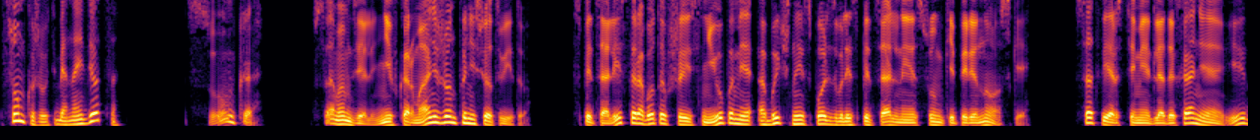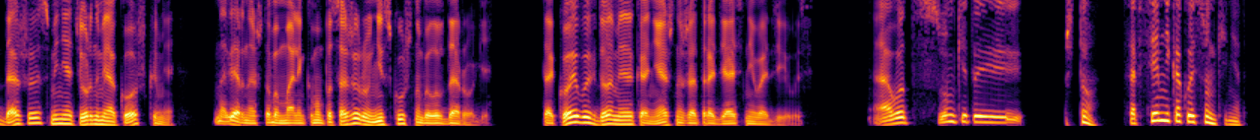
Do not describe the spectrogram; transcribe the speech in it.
«Сумка же у тебя найдется?» «Сумка?» В самом деле, не в кармане же он понесет Виту. Специалисты, работавшие с Ньюпами, обычно использовали специальные сумки-переноски с отверстиями для дыхания и даже с миниатюрными окошками, наверное, чтобы маленькому пассажиру не скучно было в дороге. Такое в их доме, конечно же, отродясь не водилось. А вот сумки ты «Что, совсем никакой сумки нет?»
